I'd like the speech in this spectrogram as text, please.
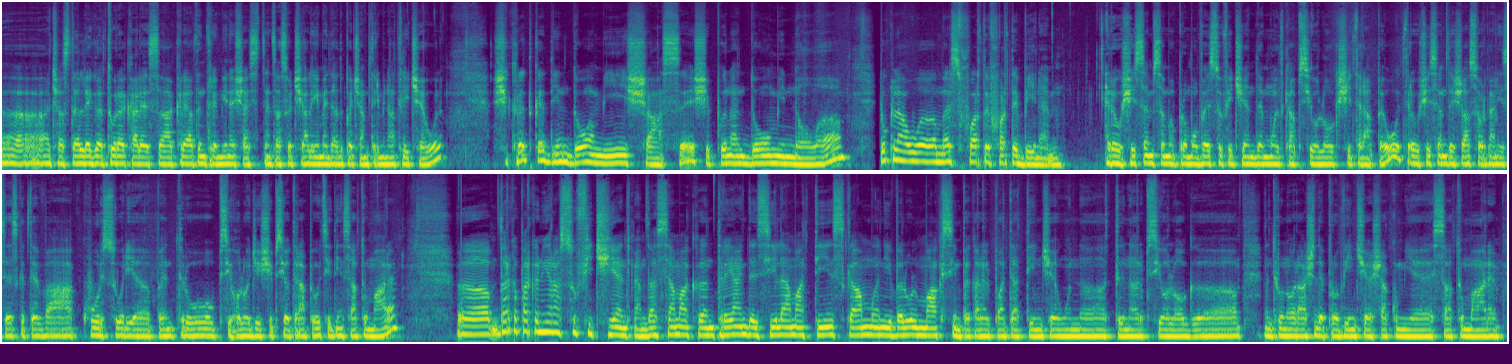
această legătură care s-a creat între mine și asistența socială imediat după ce am terminat liceul. Și cred că din 2006 și până în 2009 lucrurile au mers foarte, foarte bine reușisem să mă promovez suficient de mult ca psiholog și terapeut, reușisem deja să organizez câteva cursuri uh, pentru psihologii și psihoterapeuții din satul mare, uh, doar că parcă nu era suficient. Mi-am dat seama că în trei ani de zile am atins cam nivelul maxim pe care îl poate atinge un uh, tânăr psiholog într-un oraș de provincie, așa cum e satul mare.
